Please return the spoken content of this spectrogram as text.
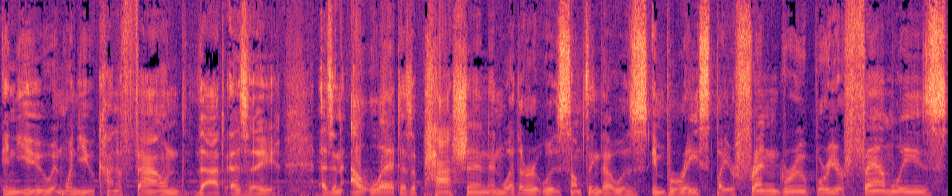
in you, and when you kind of found that as a as an outlet, as a passion, and whether it was something that was embraced by your friend group or your families,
